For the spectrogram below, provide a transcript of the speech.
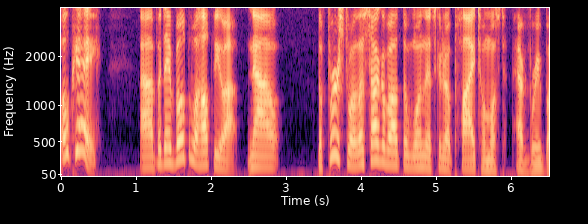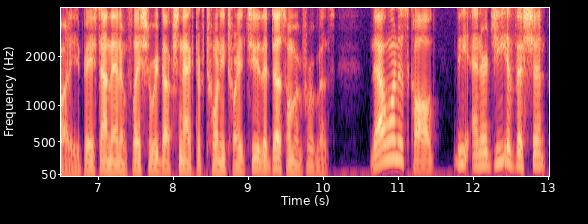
okay, uh, but they both will help you out. Now, the first one, let's talk about the one that's going to apply to almost everybody based on that Inflation Reduction Act of 2022 that does home improvements. That one is called the Energy Efficient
